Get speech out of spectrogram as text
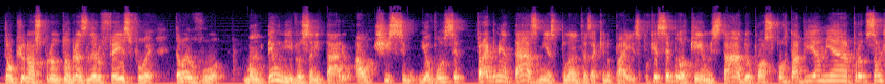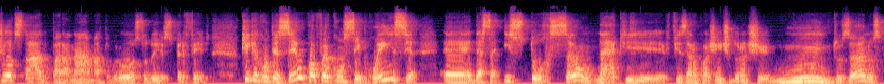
Então, o que o nosso produtor brasileiro fez foi, então eu vou manter o nível sanitário altíssimo e eu vou ser, fragmentar as minhas plantas aqui no país. Porque se bloqueia um estado, eu posso exportar via minha produção de outro estado, Paraná, Mato Grosso, tudo isso. Perfeito. O que, que aconteceu? Qual foi a consequência é, dessa extorsão né, que fizeram com a gente durante muitos anos?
